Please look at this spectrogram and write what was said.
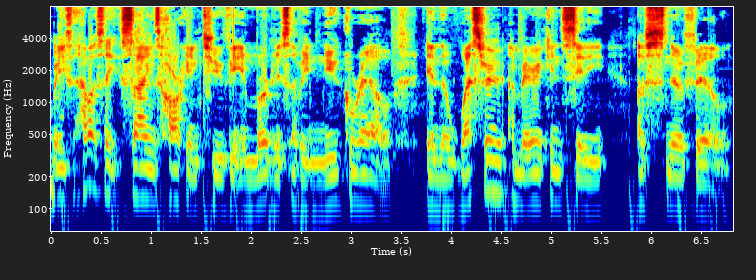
Basically, how about I say signs harken to the emergence of a new grail in the Western American city of Snowfield.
